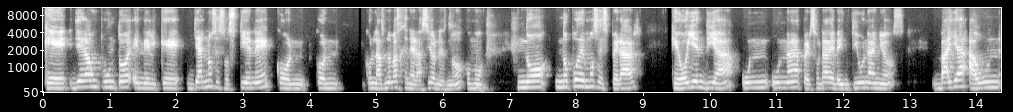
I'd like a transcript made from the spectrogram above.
que llega a un punto en el que ya no se sostiene con, con, las nuevas generaciones, ¿no? Como no, no podemos esperar que hoy en día una persona de 21 años vaya a un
